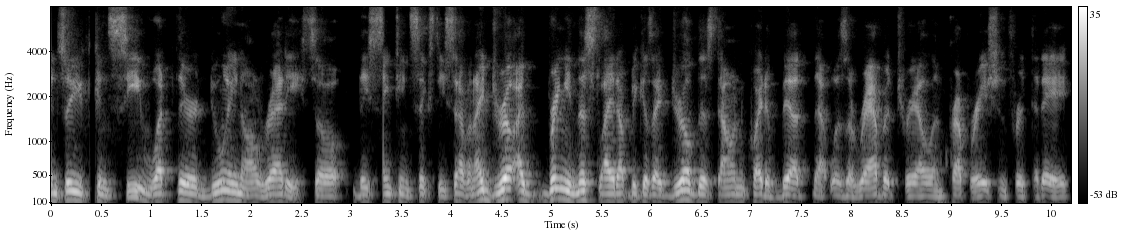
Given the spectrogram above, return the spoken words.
And so you can see what they're doing already. So they 1967. I drill I'm bringing this slide up because I drilled this down quite a bit. That was a rabbit trail in preparation for today.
